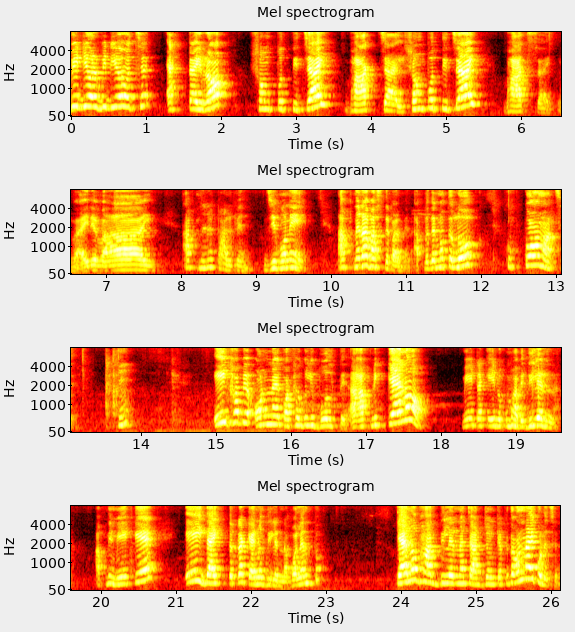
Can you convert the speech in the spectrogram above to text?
ভিডিওর ভিডিও হচ্ছে। একটাই রব, সম্পত্তি চাই, ভাগ চাই, সম্পত্তি চাই, ভাগ চাই। ভাইরে ভাই, আপনারা পারবেন জীবনে, আপনারা বাঁচতে পারবেন। আপনাদের মতো লোক খুব কম আছে, হুম? এইভাবে অন্যায় কথাগুলি বলতে, আর আপনি কেন মেয়েটাকে এরকমভাবে দিলেন না? আপনি মেয়েকে এই দায়িত্বটা কেন দিলেন না? বলেন তো। কেন ভাগ দিলেন না চারজনকে? আপনি তো অন্যায় করেছেন।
